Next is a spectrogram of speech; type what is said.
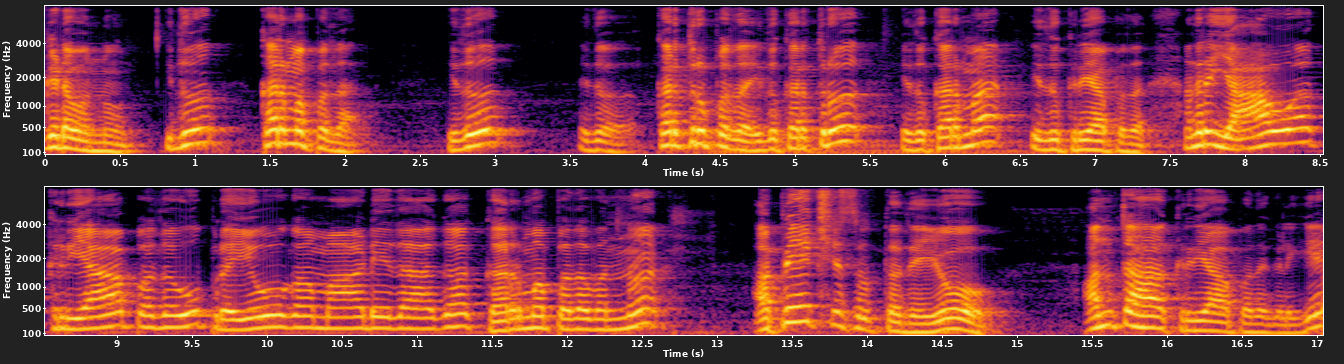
ಗಿಡವನ್ನು. ಇದು ಕರ್ಮಪದ. ಇದು ಇದು ಕರ್ತೃಪದ, ಇದು ಕರ್ತೃ, ಇದು ಕರ್ಮ, ಇದು ಕ್ರಿಯಾಪದ. ಅಂದರೆ ಯಾವ ಕ್ರಿಯಾಪದವು ಪ್ರಯೋಗ ಮಾಡಿದಾಗ ಕರ್ಮಪದವನ್ನು ಅಪೇಕ್ಷಿಸುತ್ತದೆಯೋ ಅಂತಹ ಕ್ರಿಯಾಪದಗಳಿಗೆ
